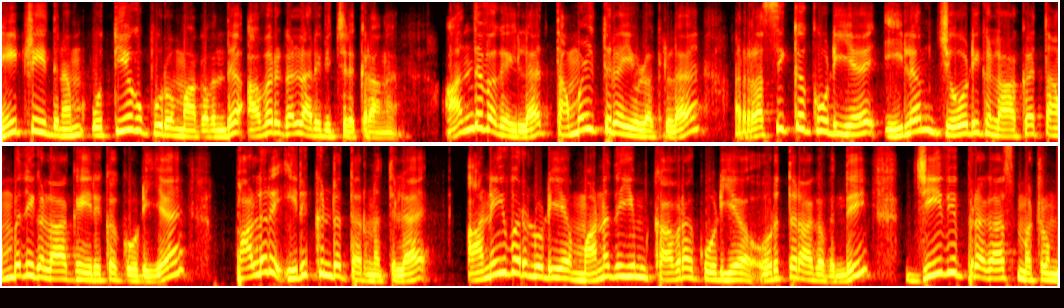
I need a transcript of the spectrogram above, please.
நேற்றைய தினம் உத்தியோகபூர்வமாக வந்து அவர்கள் அறிவிச்சிருக்கிறாங்க. அந்த வகையில் தமிழ் திரையுலகில் ரசிக்கக்கூடிய இளம் ஜோடிகளாக தம்பதிகளாக இருக்கக்கூடிய பலர் இருக்கின்ற தருணத்தில் அனைவர்களுடைய மனதையும் கவரக்கூடிய ஒருத்தராக வந்து ஜிவி பிரகாஷ் மற்றும்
